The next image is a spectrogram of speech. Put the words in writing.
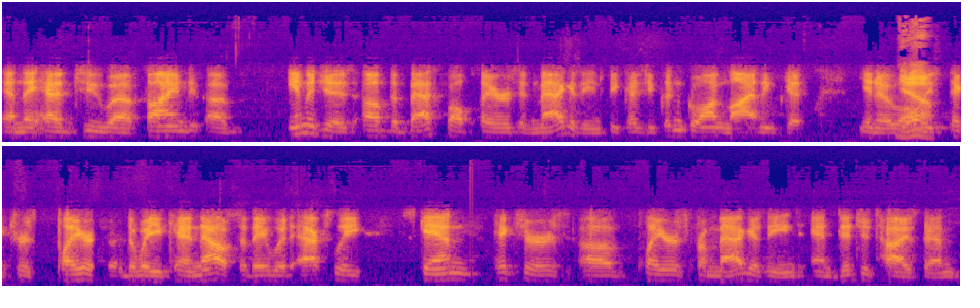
and they had to uh, find uh, images of the basketball players in magazines because you couldn't go online and get you know yeah. all these pictures of players the way you can now. So they would actually scan pictures of players from magazines and digitize them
